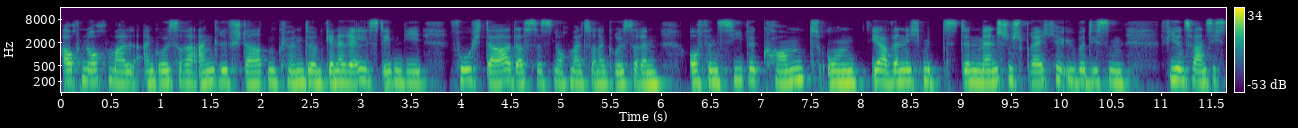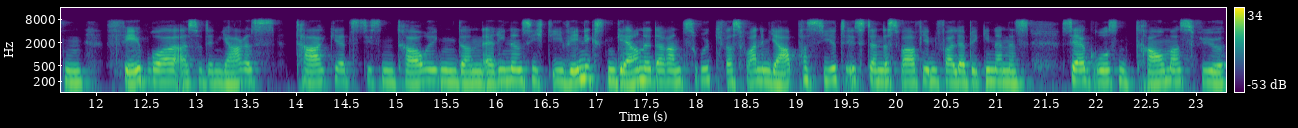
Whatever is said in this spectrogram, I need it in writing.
auch nochmal ein größerer Angriff starten könnte. Und generell ist eben die Furcht da, dass es nochmal zu einer größeren Offensive kommt. Und ja, wenn ich mit den Menschen spreche über diesen 24. Februar, also den Jahrestag jetzt, diesen traurigen, dann erinnern sich die wenigsten gerne daran zurück, was vor einem Jahr passiert ist, denn das war auf jeden Fall der Beginn eines sehr großen Traumas für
